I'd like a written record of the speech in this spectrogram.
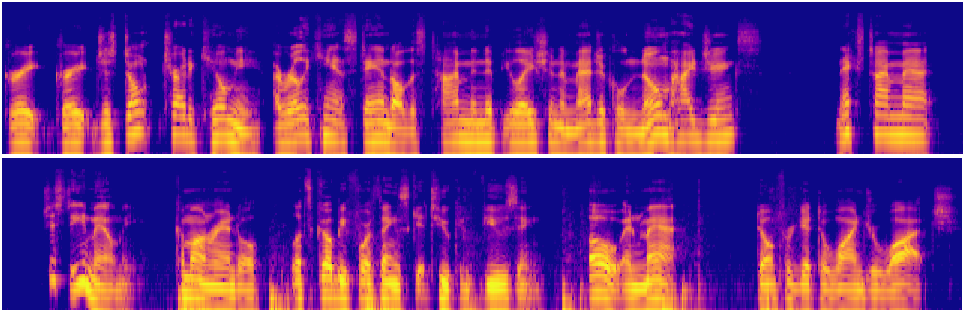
Great, great. Just don't try to kill me. I really can't stand all this time manipulation and magical gnome hijinks. Next time, Matt, just email me. Come on, Randall. Let's go before things get too confusing. Oh, and Matt, don't forget to wind your watch.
